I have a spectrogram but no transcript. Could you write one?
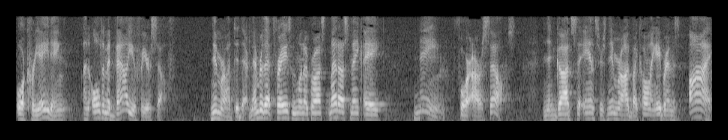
or creating an ultimate value for yourself. Nimrod did that. Remember that phrase we went across? Let us make a name for ourselves. And then God answers Nimrod by calling Abraham as, I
